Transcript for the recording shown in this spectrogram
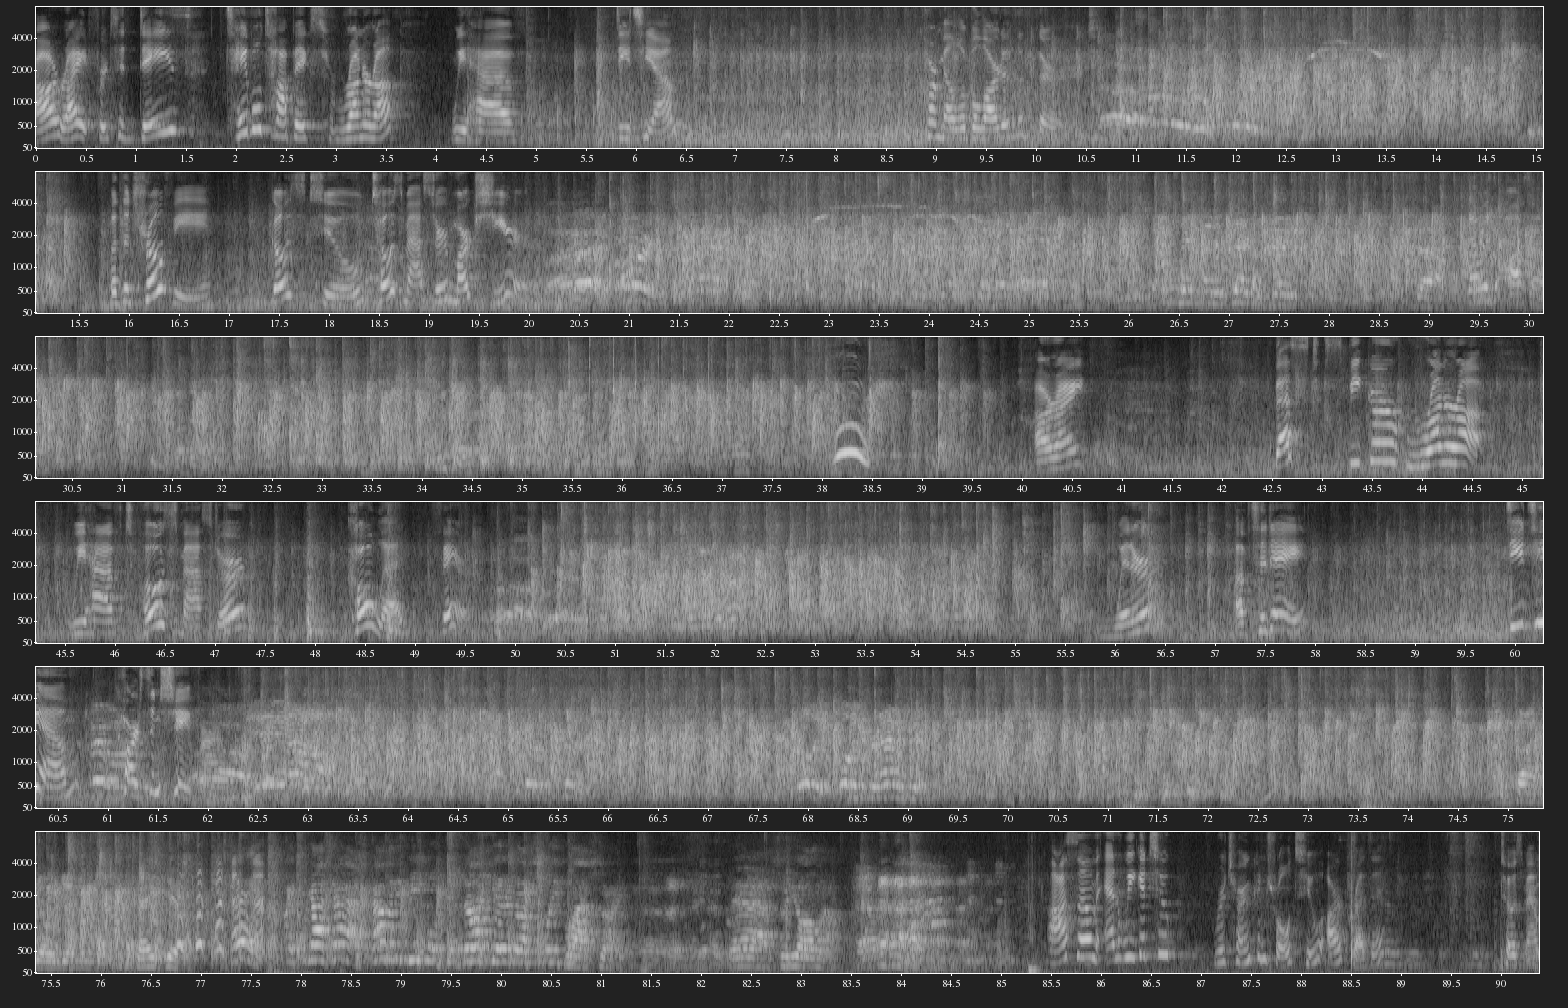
All right, for today's table topics runner-up, we have DTM, Carmela Bellardo III. But the trophy goes to Toastmaster Mark Shear. All right. Best speaker runner-up. We have Toastmaster Colette Fair. Winner of today, DTM Carson Shaffer. Time, Billy Gibbons. Thank you. Hey, I forgot to ask, how many people did not get enough sleep last night? Yeah, so you all know. Awesome, and we get to return control to our president, Toastmaster.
